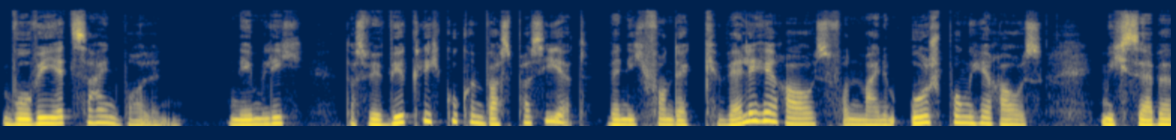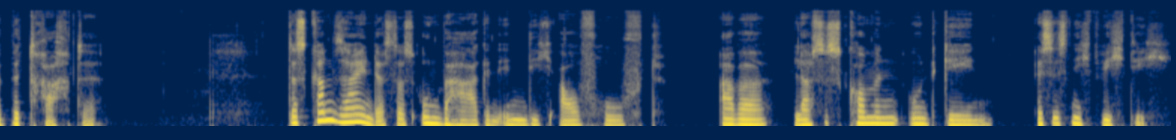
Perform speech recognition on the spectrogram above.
wo wir jetzt sein wollen, nämlich, dass wir wirklich gucken, was passiert, wenn ich von der Quelle heraus, von meinem Ursprung heraus mich selber betrachte. Das kann sein, dass das Unbehagen in dich aufruft, aber lass es kommen und gehen. Es ist nicht wichtig.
